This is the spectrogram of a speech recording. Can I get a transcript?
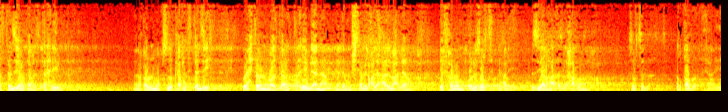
التنزيه أو كراهة التحريم؟ هذا قول إنه مقصود كراهة التنزيه ويحتمل إنه مراد كراهة التحريم لأنها ما دام مشتمل على هذا المعنى يفهمون من قول زرت يعني الزياره المحرمة زرت ال- القبر يعني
